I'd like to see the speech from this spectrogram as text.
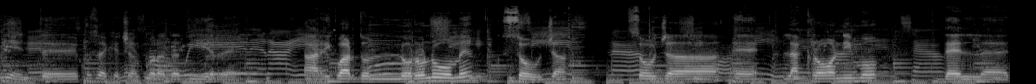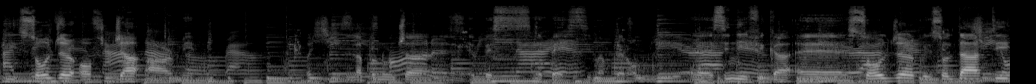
Niente, cos'è che c'è ancora da dire? Ah, riguardo il loro nome, Soja. Soja è l'acronimo del, di Soldier of Jah Army. La pronuncia è, pess- è pessima, però Eh, significa eh, soldier, quindi soldati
